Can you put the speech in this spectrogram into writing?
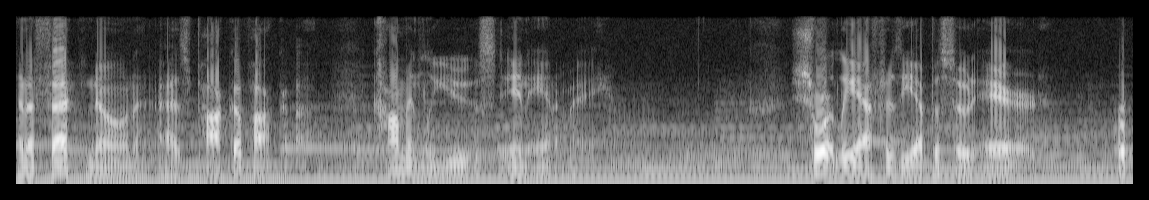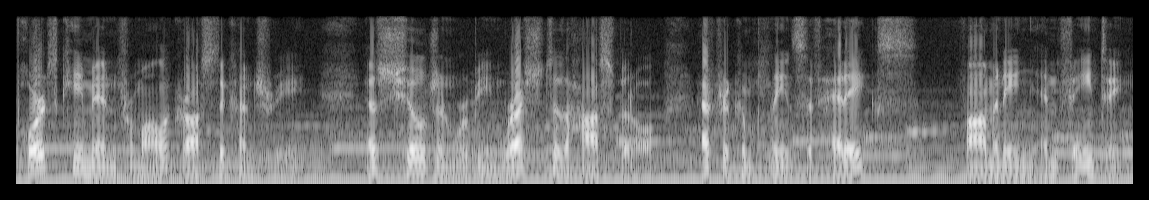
an effect known as Paka Paka, commonly used in anime. Shortly after the episode aired, reports came in from all across the country as children were being rushed to the hospital after complaints of headaches, vomiting, and fainting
